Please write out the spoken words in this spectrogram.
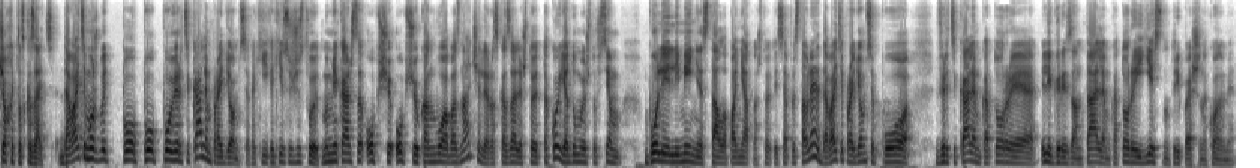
что хотел сказать? Давайте, может быть, по, по, по вертикалям пройдемся, какие, какие существуют. Мы, мне кажется, общую, общую канву обозначили, рассказали, что это такое. Я думаю, что всем более или менее стало понятно, что это из себя представляет. Давайте пройдемся по вертикалям, которые, или горизонталям, которые есть внутри Passion Economy.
